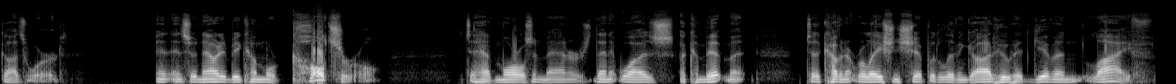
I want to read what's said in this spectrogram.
God's word, and and so now it had become more cultural to have morals and manners than it was a commitment to the covenant relationship with the living God who had given life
